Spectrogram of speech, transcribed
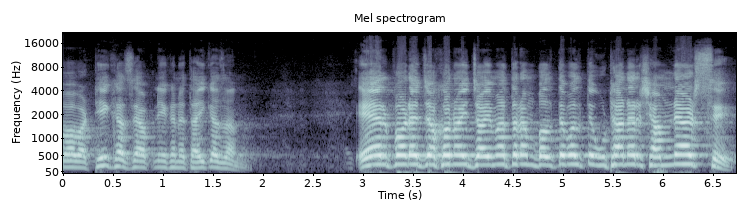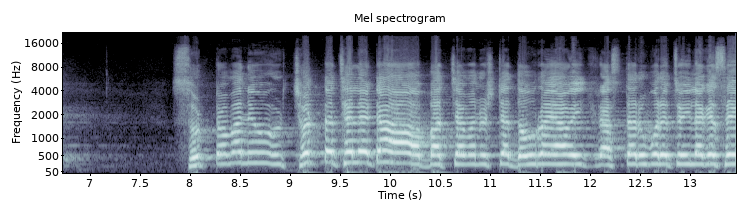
বাবা, ঠিক আছে, আপনি এখানে থাইকা যান। এরপরে যখন ওই জয় মাতারাম বলতে বলতে উঠানের সামনে আসছে ছোট্ট মানুষ, ছোট্ট ছেলেটা, বাচ্চা মানুষটা দৌড়ায়া ওই রাস্তার উপরে চইলা গেছে।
